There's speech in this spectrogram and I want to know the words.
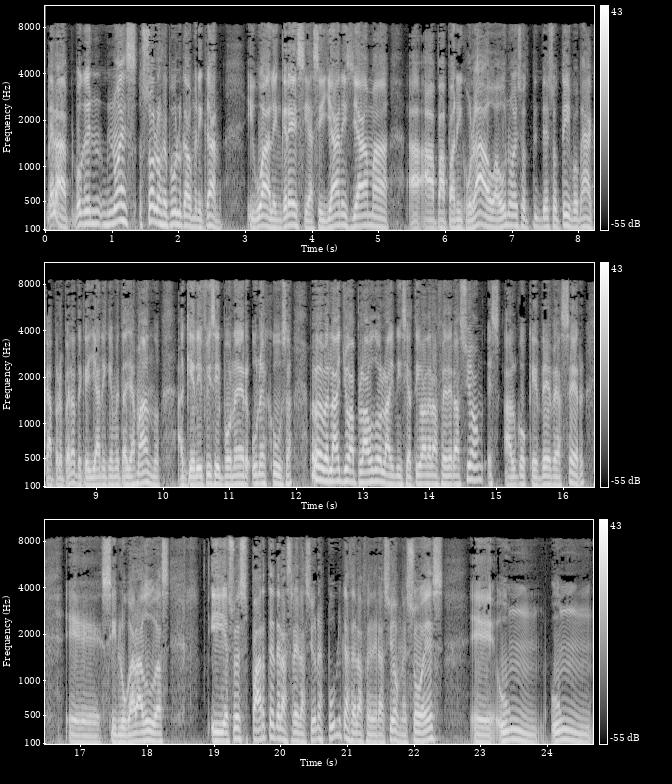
Mira, porque no es solo República Dominicana. Igual, en Grecia, si Yanis llama a, a Papa Nicolau, a uno de esos, de esos tipos, ven acá, pero espérate que Yanis que me está llamando. Aquí es difícil poner una excusa. Pero de verdad yo aplaudo la iniciativa de la federación. Es algo que debe hacer, eh, sin lugar a dudas y eso es parte de las relaciones públicas de la federación. Eso es eh, un un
